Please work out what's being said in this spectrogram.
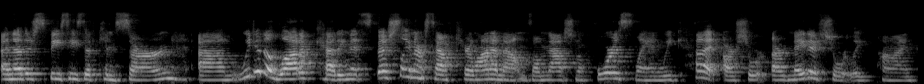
another species of concern. Um, we did a lot of cutting, especially in our South Carolina mountains on national forest land. We cut our short, our native shortleaf pine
